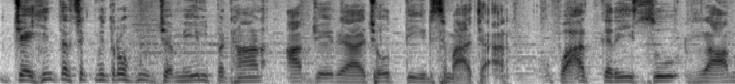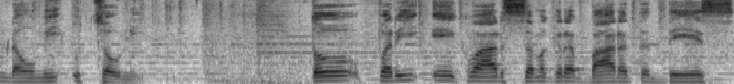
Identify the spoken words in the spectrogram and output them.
જય હિન્દ દર્શક મિત્રો, હું જમીલ પઠાણ, આપ જોઈ રહ્યા છો તીર સમાચાર. વાત કરીશું રામનવમી ઉત્સવની. તો ફરી એકવાર સમગ્ર ભારત દેશ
